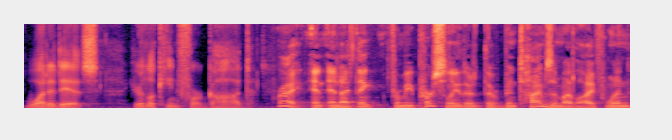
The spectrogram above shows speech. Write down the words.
what it is. You're looking for God. Right. And and I think for me personally, there there have been times in my life when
